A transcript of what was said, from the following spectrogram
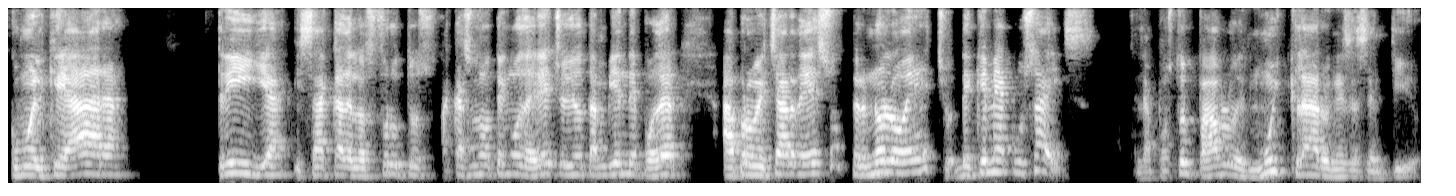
como el que ara, trilla y saca de los frutos, ¿acaso no tengo derecho yo también de poder aprovechar de eso? Pero no lo he hecho. ¿De qué me acusáis? El apóstol Pablo es muy claro en ese sentido.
